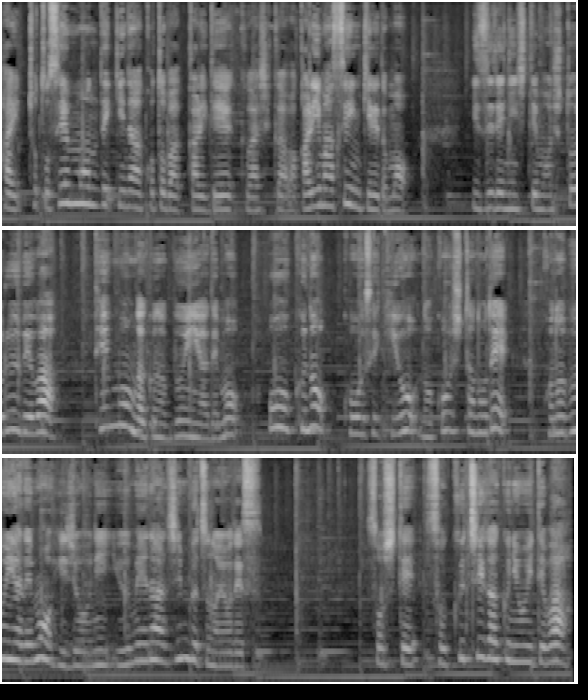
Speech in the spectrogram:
はいちょっと専門的なことばっかりで詳しくは分かりませんけれどもいずれにしてもシュトルーベは天文学の分野でも多くの功績を残したのでこの分野でも非常に有名な人物のようです。そして測地学においては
